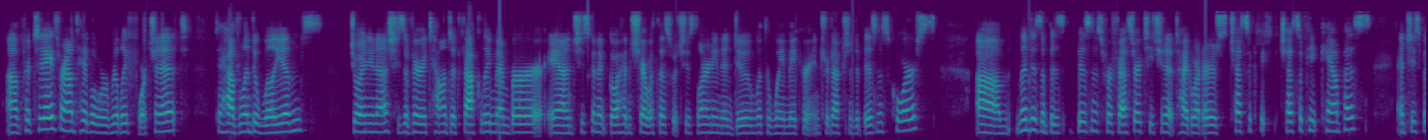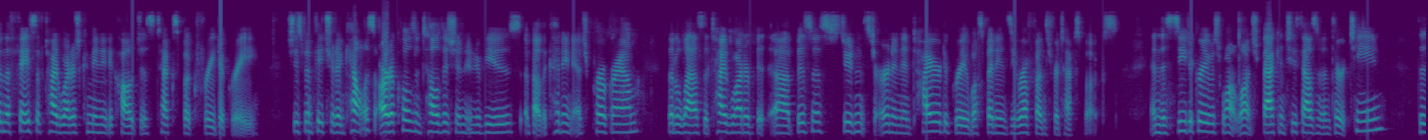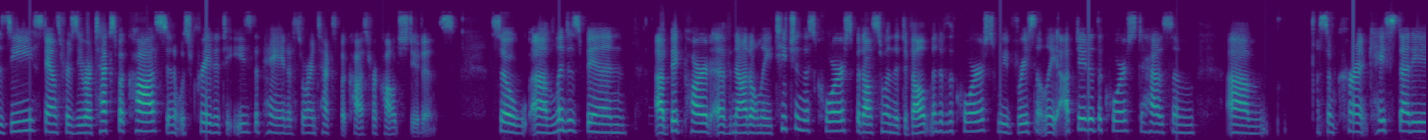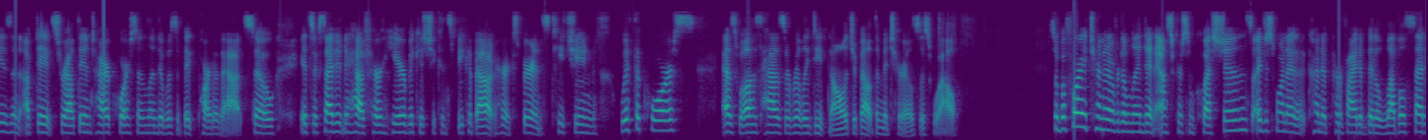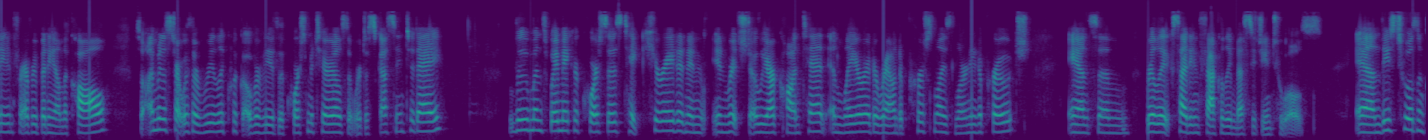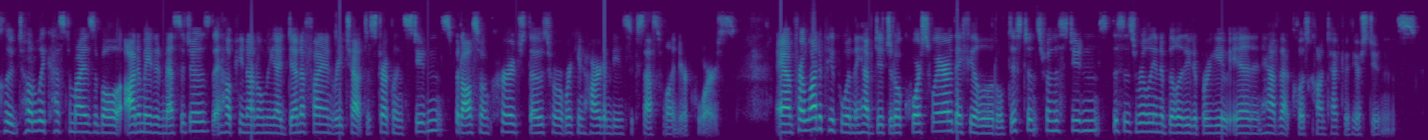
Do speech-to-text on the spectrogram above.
Um, for today's roundtable, we're really fortunate to have Linda Williams joining us. She's a very talented faculty member, and she's going to go ahead and share with us what she's learning and doing with the Waymaker Introduction to Business course. Um, is a business professor teaching at Tidewater's Chesapeake, Chesapeake campus, and she's been the face of Tidewater's Community College's textbook-free degree. She's been featured in countless articles and television interviews about the cutting edge program that allows the Tidewater uh, business students to earn an entire degree while spending zero funds for textbooks. And the Z degree was launched back in 2013. The Z stands for zero textbook costs, and it was created to ease the pain of soaring textbook costs for college students. So um, Linda's been a big part of not only teaching this course, but also in the development of the course. We've recently updated the course to have some um, some current case studies and updates throughout the entire course, and Linda was a big part of that. So it's exciting to have her here because she can speak about her experience teaching with the course, as well as has a really deep knowledge about the materials as well. So before I turn it over to Linda and ask her some questions, I just want to kind of provide a bit of level setting for everybody on the call. So I'm going to start with a really quick overview of the course materials that we're discussing today. Lumen's Waymaker courses take curated and enriched OER content and layer it around a personalized learning approach and some really exciting faculty messaging tools. And these tools include totally customizable automated messages that help you not only identify and reach out to struggling students, but also encourage those who are working hard and being successful in your course. And for a lot of people, when they have digital courseware, they feel a little distance from the students. This is really an ability to bring you in and have that close contact with your students.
